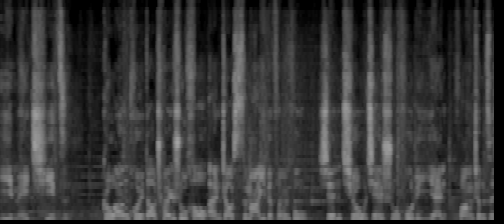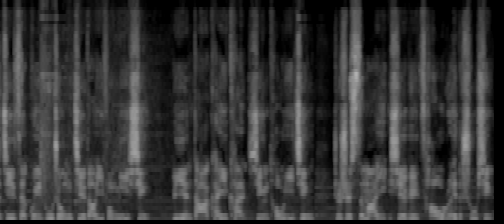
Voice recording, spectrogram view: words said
一枚棋子。苟安回到川蜀后，按照司马懿的吩咐，先求见叔父李严，谎称自己在归途中接到一封密信。李严打开一看，心头一惊，这是司马懿写给曹睿的书信。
